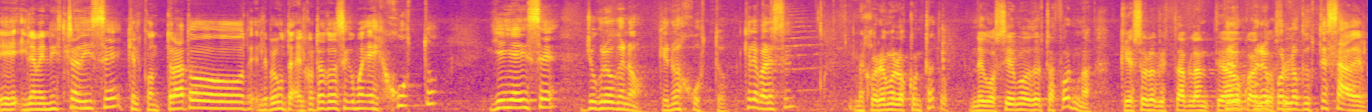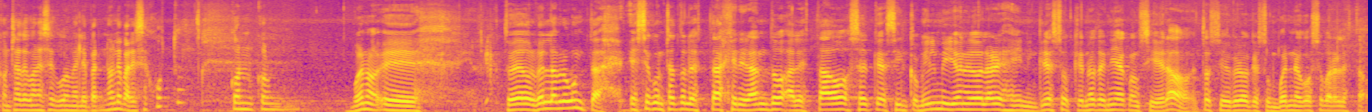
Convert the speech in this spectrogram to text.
Eh, y la ministra dice que el contrato, le pregunta, ¿el contrato ese como es justo? Y ella dice, yo creo que no, que no es justo. ¿Qué le parece? Mejoremos los contratos, negociemos de otra forma, que eso es lo que está planteado Pero, cuando pero por se- lo que usted sabe del contrato con SQM, ¿le par- ¿no le parece justo? Con, con- Bueno, eh, te voy a devolver la pregunta. Ese contrato le está generando al Estado cerca de 5 mil millones de dólares en ingresos que no tenía considerado. Entonces yo creo que es un buen negocio para el Estado.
